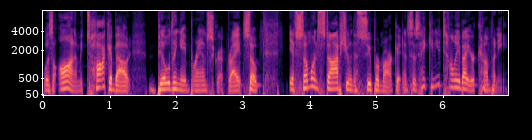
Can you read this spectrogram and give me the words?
was on. And we talk about building a brand script, right? So if someone stops you in the supermarket and says, Hey, can you tell me about your company?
